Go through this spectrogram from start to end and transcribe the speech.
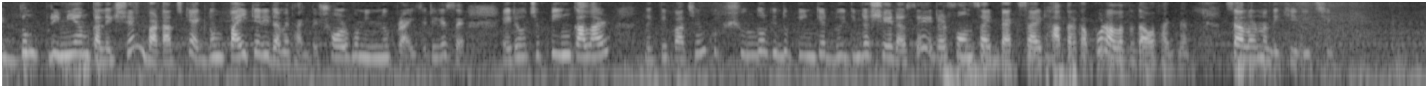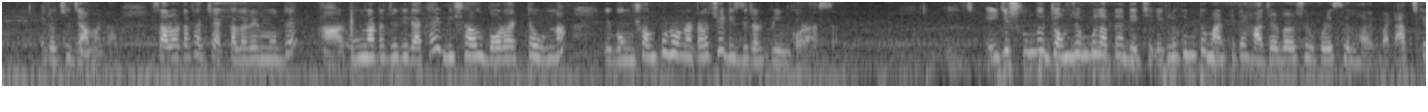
একদম প্রিমিয়াম কালেকশন বাট আজকে একদম পাইকারি দামে থাকবে। সর্বনিম্ন প্রাইসে ঠিক আছে? এটা হচ্ছে পিঙ্ক কালার দেখতে পাচ্ছেন? খুব সুন্দর কিন্তু পিঙ্কের দুই তিনটা শেড আছে। এটার ফ্রন্ট সাইড ব্যাক সাইড হাতার কাপড় আলাদা দেওয়া থাকবে। স্যালোনা দেখিয়ে দিচ্ছি। এটা হচ্ছে জামাটা। সালোয়ারটা থাকছে এক কালারের মধ্যে। আর ওড়নাটা যদি দেখাই বিশাল বড় একটা ওড়না। এবং সম্পূর্ণ ওড়নাটা হচ্ছে ডিজিটাল প্রিন্ট করা আছে। এই যে- সুন্দর জমজমগুলো আপনারা দেখছেন এগুলো কিন্তু মার্কেটে হাজার বারোশোর উপরে সেল হয় বাট আজকে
